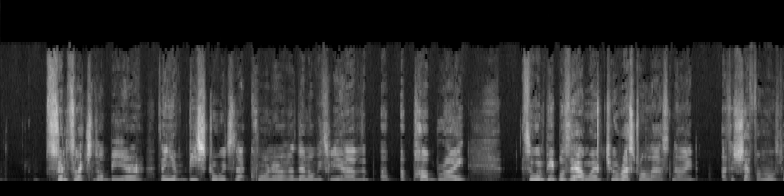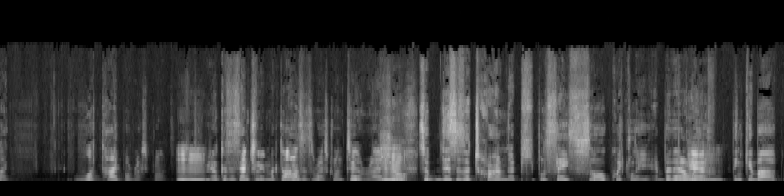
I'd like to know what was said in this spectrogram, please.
certain selections of beer. Then you have bistro, which is that corner, and then obviously you have the, a, a pub, right? So when people say I went to a restaurant last night as a chef, I'm almost like, what type of restaurant? You know, because essentially McDonald's is a restaurant too, right? Sure. So this is a term that people say so quickly, but they don't Yeah. really think about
